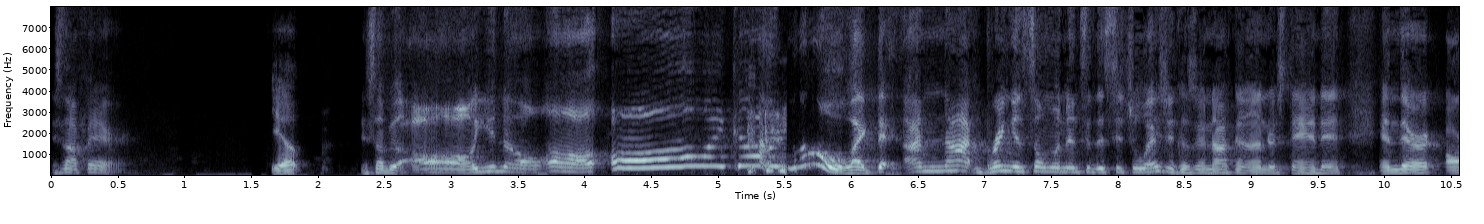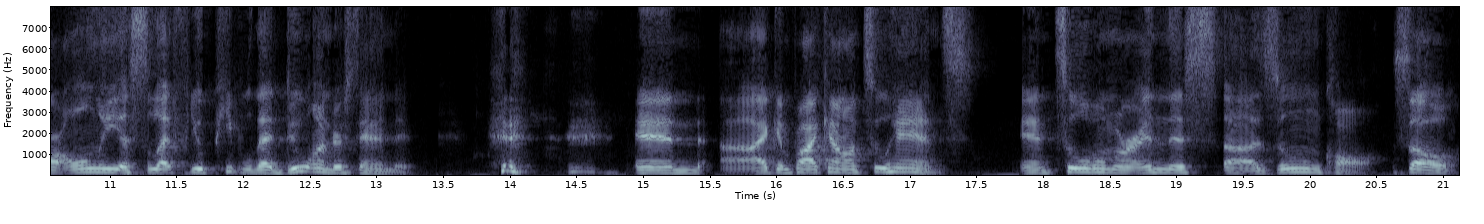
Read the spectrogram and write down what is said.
It's not fair. Yep. And some people, oh, you know, oh, oh God, no! Like that, I'm not bringing someone into the situation because they're not going to understand it, and there are only a select few people that do understand it, and uh, I can probably count on two hands, and two of them are in this uh, Zoom call. So,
